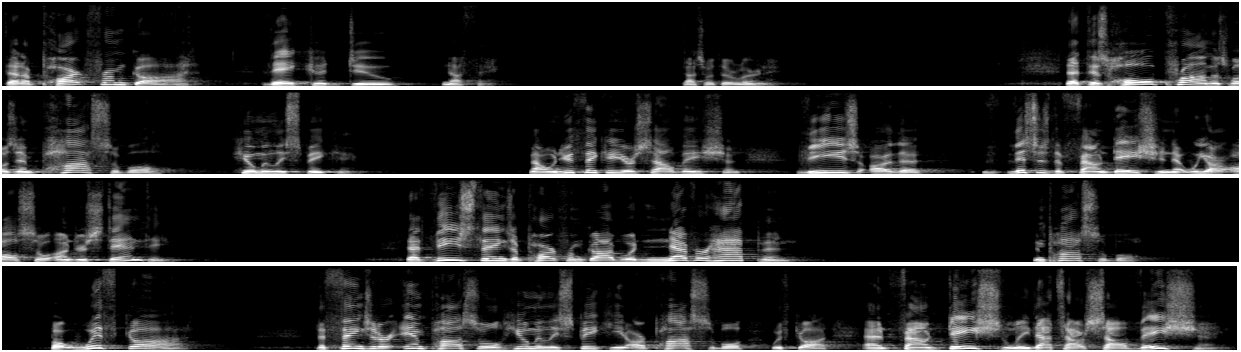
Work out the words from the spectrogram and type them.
that apart from God, they could do nothing. That's what they're learning. That this whole promise was impossible, humanly speaking. Now, when you think of your salvation, these are the this is the foundation that we are also understanding. That these things apart from God would never happen. Impossible. But with God, the things that are impossible, humanly speaking, are possible with God. And foundationally, that's our salvation.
